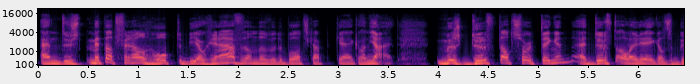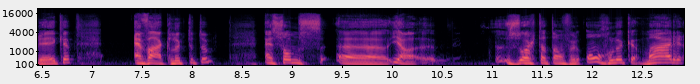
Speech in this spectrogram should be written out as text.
En dus met dat verhaal hoopt de biograaf dan dat we de boodschap kijken van ja, Musk durft dat soort dingen. Hij durft alle regels breken. En vaak lukt het hem. En soms uh, ja, zorgt dat dan voor ongelukken. Maar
